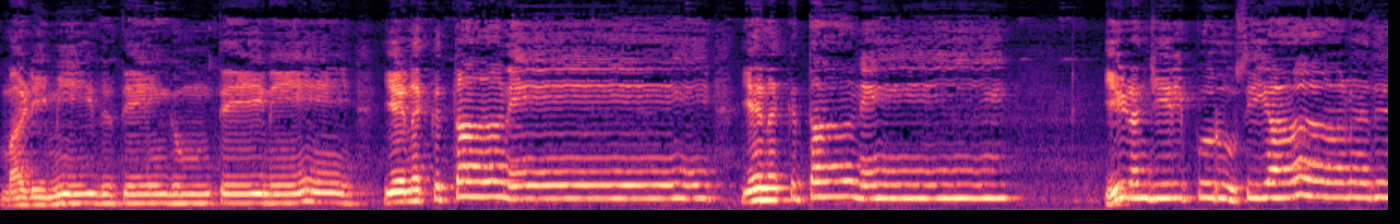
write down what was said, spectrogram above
மடி மீது தேங்கும் தேனே எனக்குத்தானே எனக்குத்தானே. இளஞ்சிரிப்பு ருசியானது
